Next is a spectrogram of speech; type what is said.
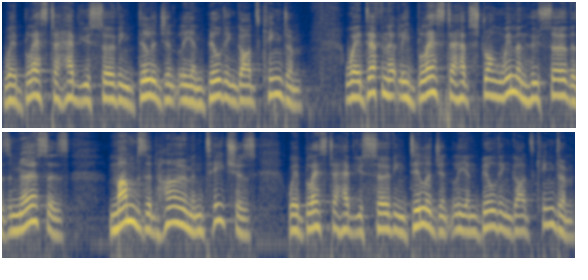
We're blessed to have you serving diligently and building God's kingdom. We're definitely blessed to have strong women who serve as nurses, mums at home, and teachers we're blessed to have you serving diligently and building God's kingdom.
